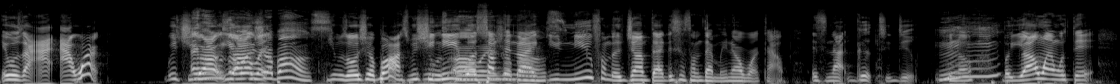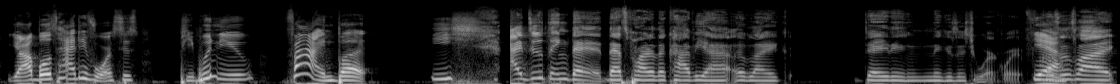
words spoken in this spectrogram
it was at, at work. Which you and all, he was you always your boss. he was always your boss, which He you was knew was something like you knew from the jump that this is something that may not work out. It's not good to do, you Mm-hmm. know. But y'all went with it. Y'all both had divorces. People knew, fine, but eesh. I do think that that's part of the caveat of like dating niggas that you work with. Yeah. it's like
